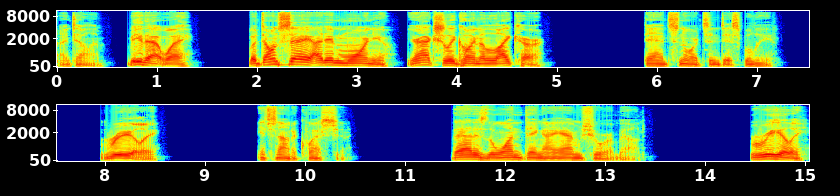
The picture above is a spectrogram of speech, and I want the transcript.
I tell him. Be that way. But don't say I didn't warn you. You're actually going to like her. Dad snorts in disbelief. Really? It's not a question. That is the one thing I am sure about. Really,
